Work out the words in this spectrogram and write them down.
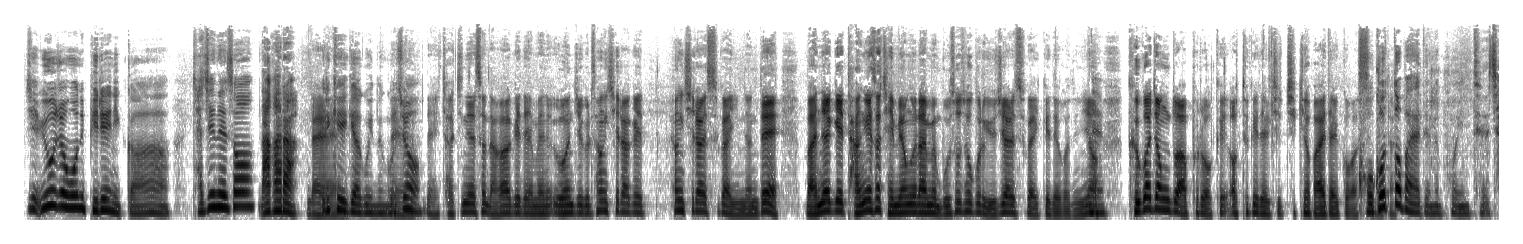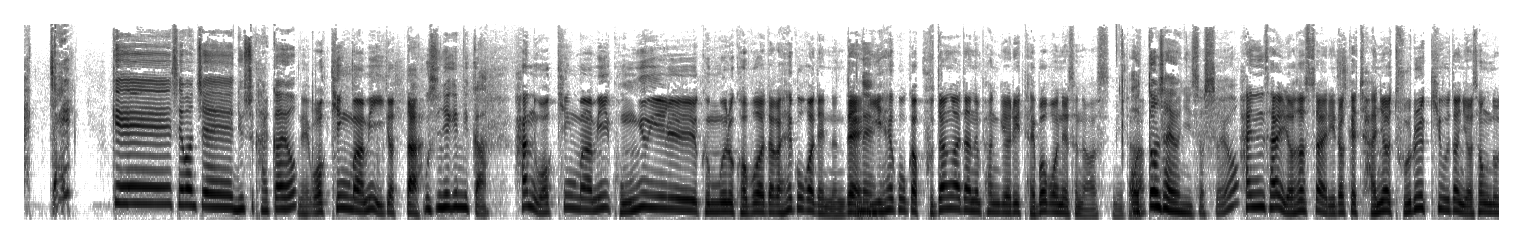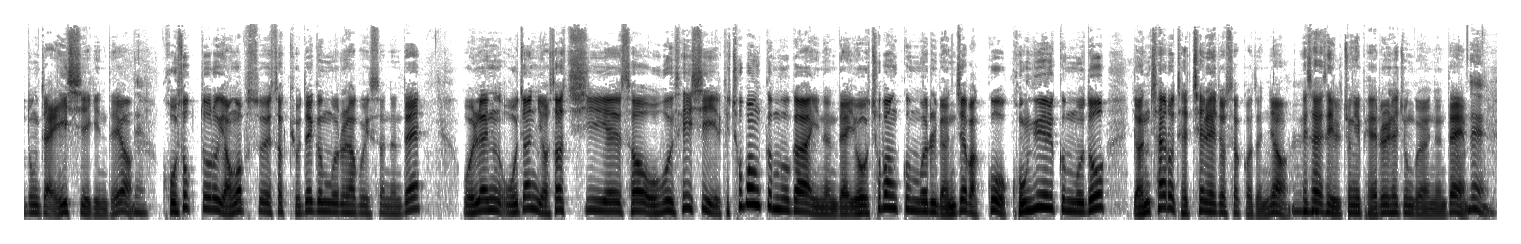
이제 유호정 의원이 비례니까 자진해서 나가라 네. 이렇게 얘기하고 있는 거죠. 네, 네, 자진해서 나가게 되면 의원직을 상실하게 상실할 수가 있는데 만약에 당에서 제명을 하면 무소속으로 유지할 수가 있게 되거든요. 네. 그 과정도 앞으로 어떻게, 어떻게 될지 지켜봐야 될 것 같습니다. 그것도 봐야 되는 포인트. 자 짧게 세 번째 뉴스 갈까요? 네, 워킹맘이 이겼다. 무슨 얘기입니까? 한 워킹맘이 공휴일 근무를 거부하다가 해고가 됐는데 네. 이 해고가 부당하다는 판결이 대법원에서 나왔습니다. 어떤 사연이 있었어요? 한 살, 여섯 살 이렇게 자녀 둘을 키우던 여성 노동자 A 씨 얘긴데요. 네. 고속도로 영업소에서 교대 근무를 하고 있었는데 원래는 오전 6시에서 오후 3시 이렇게 초반 근무가 있는데 요 초반 근무를 면제받고 공휴일 근무도 연차로 대체를 해줬었거든요. 음. 회사에서 일종의 배를 해준 거였는데 네.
